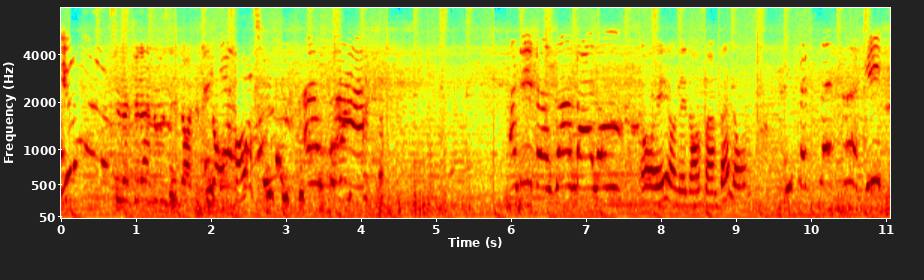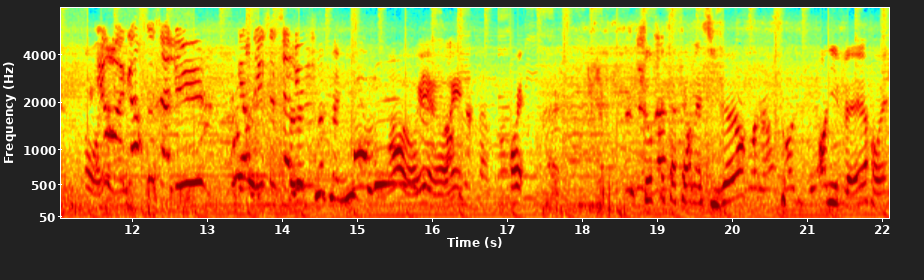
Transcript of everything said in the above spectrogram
Youhou. C'est là que j'ai la nausée dans. Ah, On est dans un ballon. Oh oui, on est dans un ballon. Il fait très très vite. Oh, Et on regarde ce salut. Regardez ce Ça salut. va chouette la nuit. Ah oui, oui. Ouais. Sauf que ça ferme à 6 heures en hiver, ouais.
